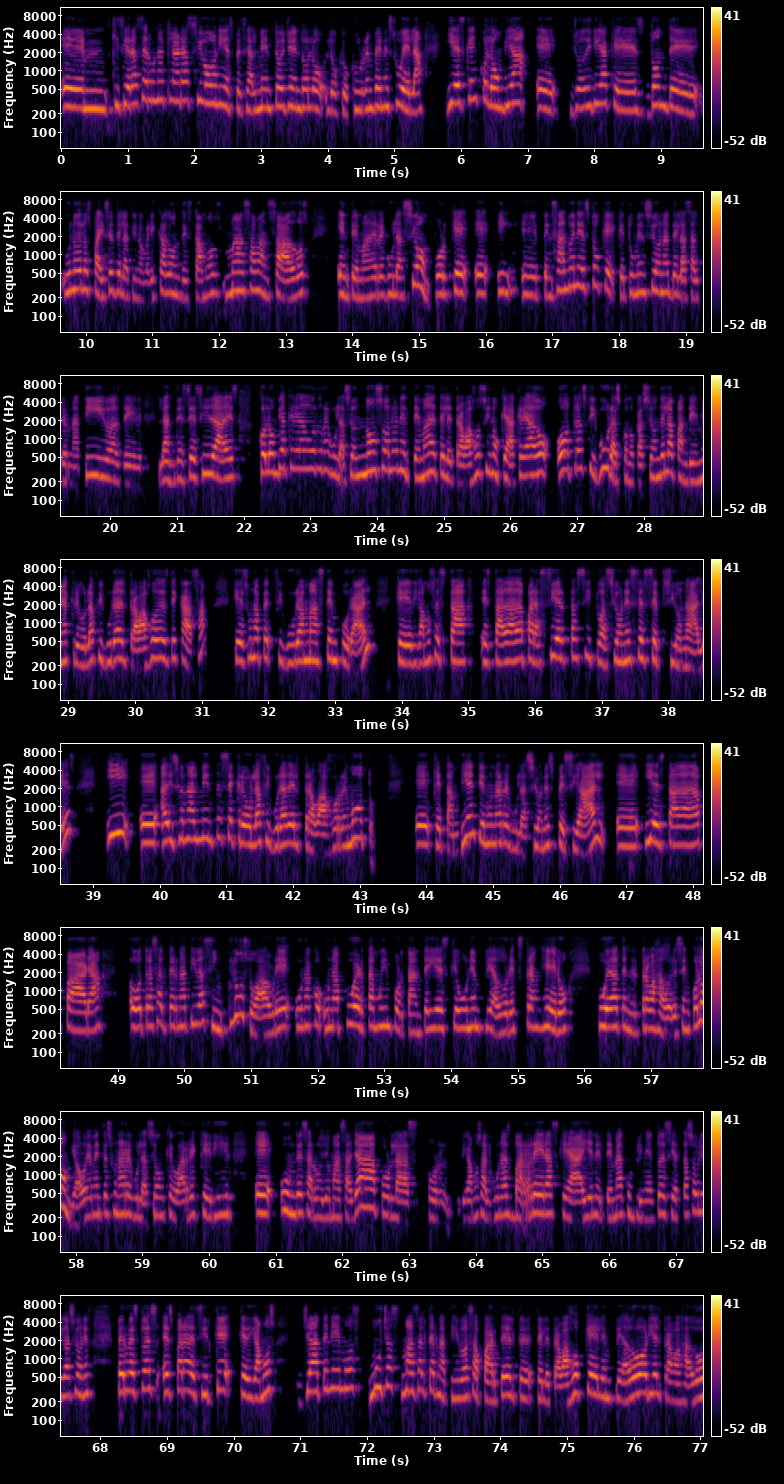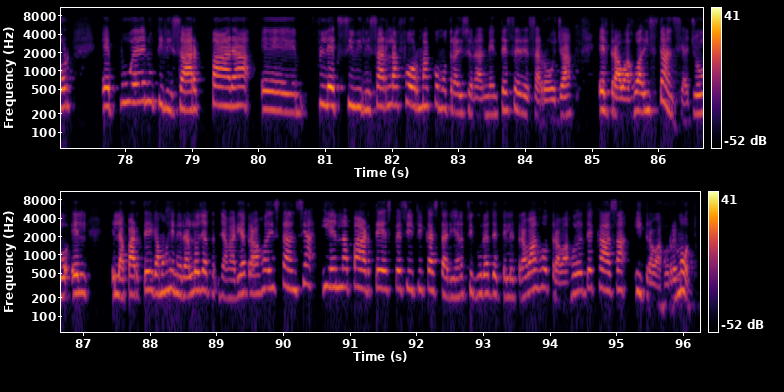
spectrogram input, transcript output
Em, quisiera hacer una aclaración y especialmente oyendo lo, que ocurre en Venezuela, y es que en Colombia eh, yo diría que es donde uno de los países de Latinoamérica donde estamos más avanzados en tema de regulación, porque eh, y, eh, pensando en esto que, que, tú mencionas de las alternativas, de las necesidades, Colombia ha creado regulación no solo en el tema de teletrabajo, sino que ha creado otras figuras. Con ocasión de la pandemia creó la figura del trabajo desde casa, que es una figura más temporal, que digamos está, está dada para ciertas situaciones excepcionales. Y eh, adicionalmente se creó la figura del trabajo remoto eh, que también tiene una regulación especial eh, y está dada para otras alternativas, incluso abre una, una, puerta muy importante y es que un empleador extranjero pueda tener trabajadores en Colombia. Obviamente es una regulación que va a requerir eh, un desarrollo más allá por las, por, digamos, algunas barreras que hay en el tema de cumplimiento de ciertas obligaciones, pero esto es, es para decir que, que, digamos, ya tenemos muchas más alternativas aparte del teletrabajo que el empleador y el trabajador eh, pueden utilizar para eh, flexibilizar la forma como tradicionalmente se desarrolla el trabajo a distancia. Yo el, la parte, digamos, general lo llamaría trabajo a distancia y en la parte específica estarían figuras de teletrabajo, trabajo desde casa y trabajo remoto.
